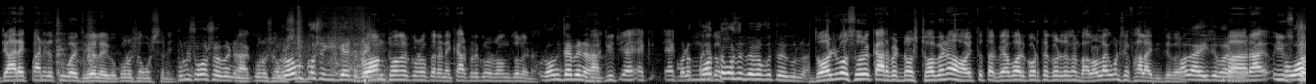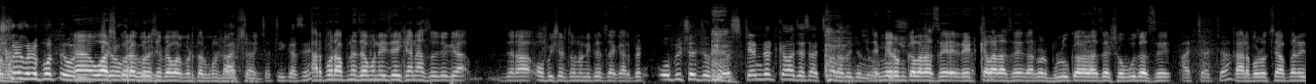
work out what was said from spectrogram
ডাইরেক্ট পানিতে চুবাই ধুয়ে কোনো সমস্যা নেই। কোনো সমস্যা হবে না। না, কোনো সমস্যা রং কষে কি গ্যারান্টি রং ঠঙের কোনো প্যারা নেই কার্পেটের কোনো রং জ্বলে না। রং যাবে না? না কিছু এক- এক- এক মানে কত বছর ব্যবহার করতে হবে এগুলো? দশ বছরে কার্পেট নষ্ট হবে না হয়তো তার ব্যবহার করতে করতে যখন ভালো লাগবে সে ফালাই দিতে পারে ফালাই দিতে পারবে। বা রা- ওয়াশ করে করে পড়তে পারবে হ্যাঁ ওয়াশ করে করে সে ব্যবহার করতে পারবে কোনো সমস্যা আচ্ছা নেই। আচ্ছা ঠিক আছে। তারপর আপনি যেমন এই যে এখানে আছে যে যারা অফিসের জন্য নিতে চায় কার্পেট অফিসের জন্য স্ট্যান্ডার্ড কালার আছে আচ্ছা তাদের জন্য মেরুন কালার আছে রেড কালার আছে তারপর ব্লু কালার আছে সবুজ আছে। আচ্ছা আচ্ছা। তারপর হচ্ছে আপনার এই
